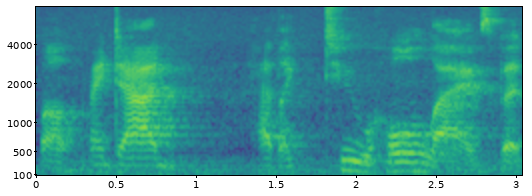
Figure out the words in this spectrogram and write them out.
well. My dad had like two whole lives, but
